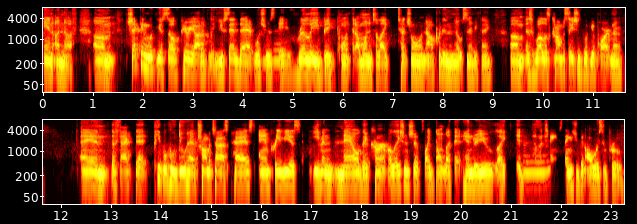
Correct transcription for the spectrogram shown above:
in enough. Um, check in with yourself periodically. You said that, which was a mm-hmm. really big point that I wanted to like touch on. I'll put in the notes and everything, um, as well as conversations with your partner and the fact that people who do have traumatized past and previous even now their current relationships like don't let that hinder you. Like it mm-hmm. doesn't change things. You can always improve.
